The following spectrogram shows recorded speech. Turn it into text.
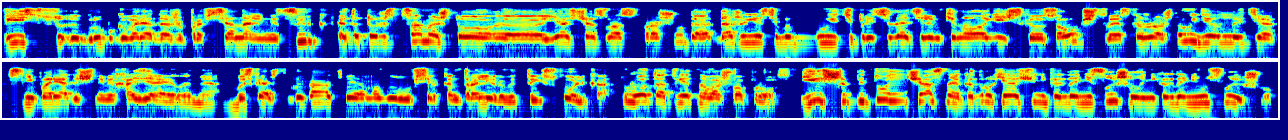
весь, грубо говоря, даже профессиональный цирк. Это то же самое, что э, я сейчас вас спрошу, да, даже если вы будете председателем кинологического сообщества, я скажу, а что вы делаете с непорядочными хозяевами? Вы скажете, ну как я могу всех контролировать-то их сколько? Вот ответ на ваш вопрос. Есть шапито частные, о которых я вообще никогда не слышал и никогда не услышу.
